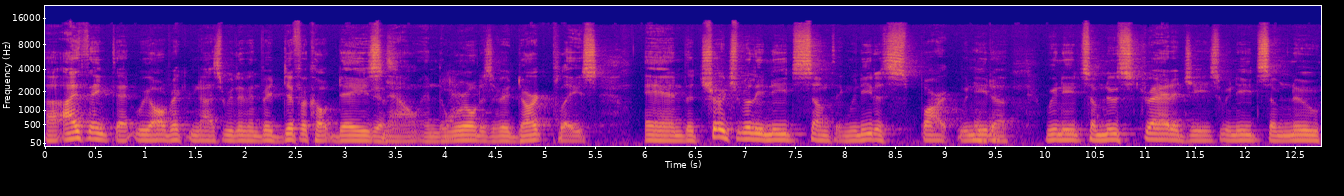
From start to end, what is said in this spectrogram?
Uh, I think that we all recognize we live in very difficult days yes. now, and the yeah. world is a very dark place. And the church really needs something. We need a spark. We need mm-hmm. a we need some new strategies. We need some new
